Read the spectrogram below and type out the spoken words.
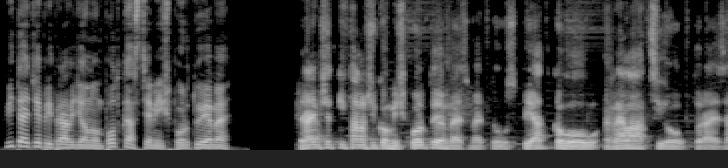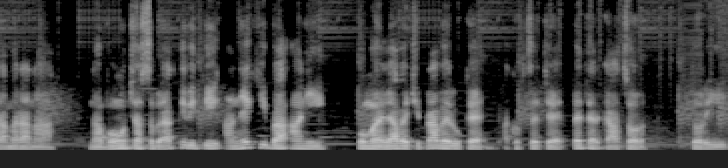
Vítajte pri pravidelnom podcaste My športujeme. Zdravím všetkých fanúšikov, my športujeme, sme tu s piatkovou reláciou, ktorá je zameraná na voľnočasové aktivity a nechýba ani po mojej ľavej či pravej ruke, ako chcete, Peter Kácor, ktorý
